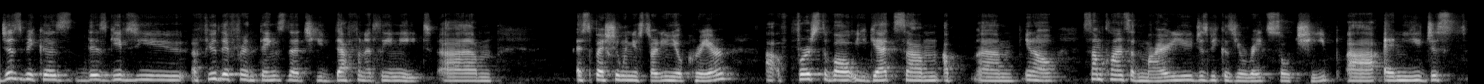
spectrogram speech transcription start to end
just because this gives you a few different things that you definitely need. Um, especially when you're starting your career. Uh, first of all, you get some, uh, um, you know, some clients admire you just because your rate's so cheap, uh, and you just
